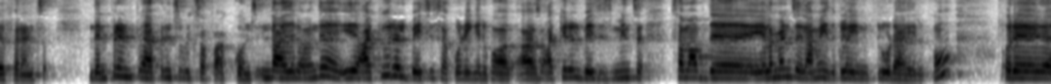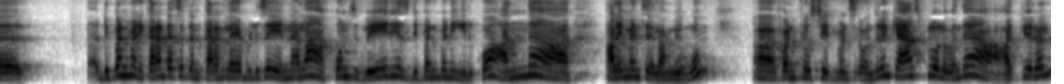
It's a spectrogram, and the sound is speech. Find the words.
டிஃபரன்ஸ் தென் பிரின் பிரின்சிபிள்ஸ் ஆஃப் அக்கௌண்ட்ஸ் இந்த அதில் வந்து அக்யூரல் பேசிஸ் அக்கௌண்டிங் இருக்கும். Accrual basis means some of the elements எல்லாமே இதுக்குள்ளே இன்க்ளூட் ஆகிருக்கும் ஒரு டிபெண்ட் பண்ணி current asset and current liabilities என்னெல்லாம் அக்கௌண்ட்ஸ் வேரியஸ் டிபெண்ட் பண்ணி இருக்கோ அந்த அலைமெண்ட்ஸ் எல்லாமேவும் ஃபண்ட் ஃப்ளோ ஸ்டேட்மெண்ட்ஸில் வந்துடும் கேஷ் ஃப்ளோவில் வந்து அக்யூரல்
